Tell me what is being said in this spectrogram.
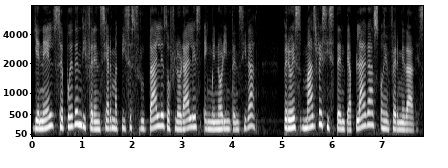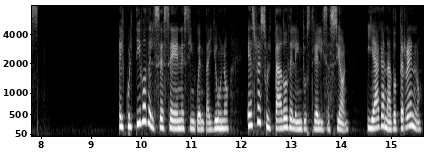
y en él se pueden diferenciar matices frutales o florales en menor intensidad, pero es más resistente a plagas o enfermedades. El cultivo del CCN 51 es resultado de la industrialización y ha ganado terreno.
